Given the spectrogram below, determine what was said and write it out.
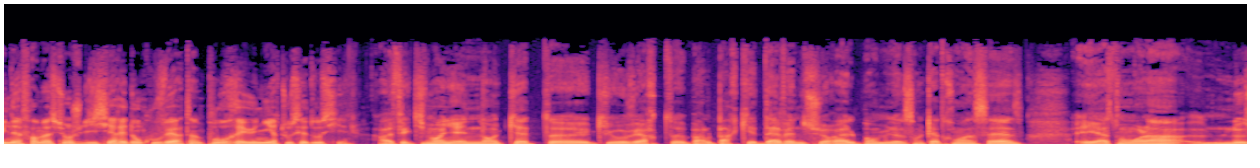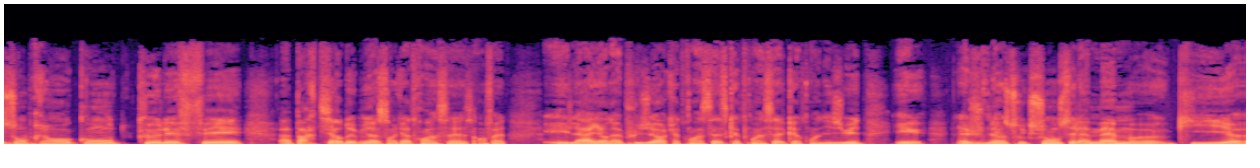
Une information judiciaire est donc ouverte hein, pour réunir tous ces dossiers. effectivement, il y a une enquête euh, qui est ouverte par le parquet d'Avennes-sur-Elbe en 1996. Et à ce moment-là, ne sont pris en compte que les faits à partir de 1996, en fait. Et là, il y en a plusieurs, 96, 87, 98. Et la juge d'instruction, c'est la même euh, qui euh,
